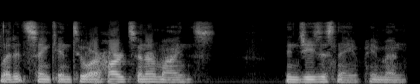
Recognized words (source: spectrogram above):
let it sink into our hearts and our minds. In Jesus' name, amen.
